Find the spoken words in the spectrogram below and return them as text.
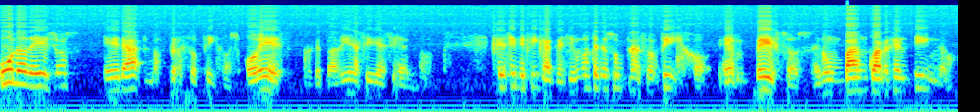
Uno de ellos era los plazos fijos, o es, porque todavía sigue siendo. ¿Qué significa? Que si vos tenés un plazo fijo en pesos en un banco argentino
